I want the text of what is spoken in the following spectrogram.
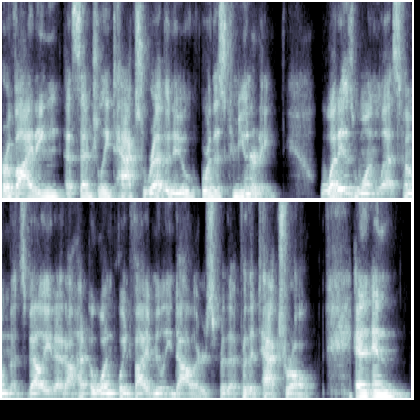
providing essentially tax revenue for this community. what is one less home that's valued at a $1.5 million for the for the tax roll? And, and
